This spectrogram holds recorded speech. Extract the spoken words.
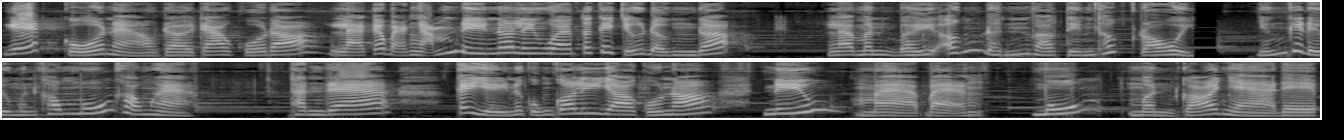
ghét của nào, trời trao của đó. Là các bạn ngẫm đi, nó liên quan tới cái chữ đừng đó là mình bị ấn định vào tiềm thức rồi. Những cái điều mình không muốn không à. Thành ra, cái gì nó cũng có lý do của nó. Nếu mà bạn muốn mình có nhà đẹp,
